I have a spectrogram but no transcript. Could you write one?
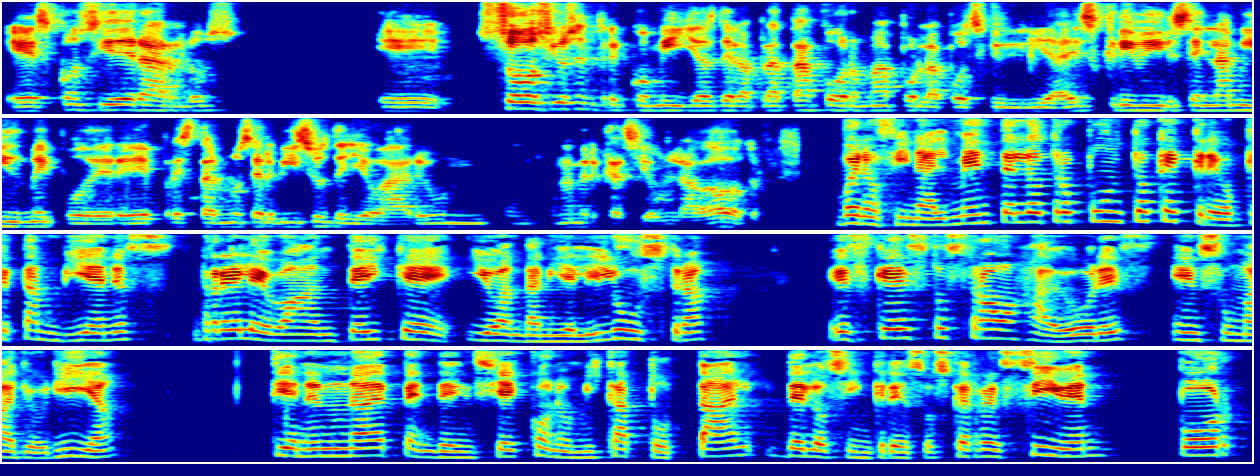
Es considerarlos eh, socios, entre comillas, de la plataforma por la posibilidad de inscribirse en la misma y poder eh, prestar unos servicios de llevar un, un, una mercancía de un lado a otro. Bueno, finalmente el otro punto que creo que también es relevante y que Iván Daniel ilustra es que estos trabajadores, en su mayoría, tienen una dependencia económica total de los ingresos que reciben por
